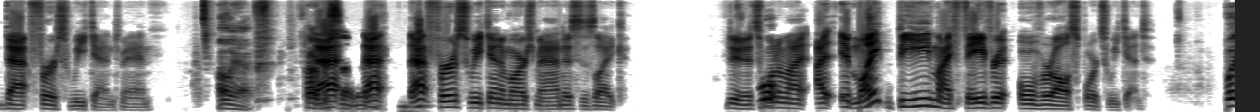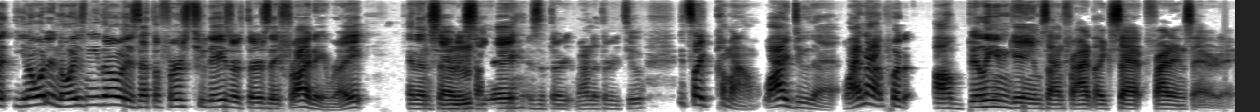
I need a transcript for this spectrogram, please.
that first weekend, man. oh yeah That 100%, man. that that first weekend of March Madness is like, dude, it's Well- one of my. I, it might be my favorite overall sports weekend. but you know what annoys me though is that the first two days are thursday friday right and then saturday Mhm. sunday is the 30 round of 32 it's like come on why do that why not put a billion games on friday like sat friday and saturday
